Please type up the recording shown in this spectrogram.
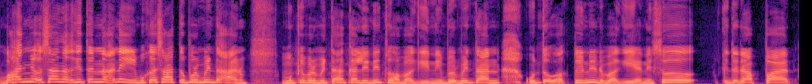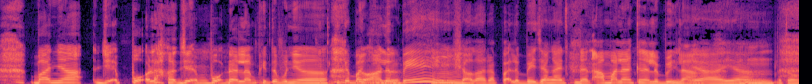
banyak sangat kita nak ni. Bukan satu permintaan. Mungkin permintaan kali ni Tuhan bagi ni. Permintaan untuk waktu ni dia bagi yang ni. So kita dapat banyak jackpot lah jackpot dalam kita punya Kita bagi doa tu. lebih, Hmm. insyaAllah dapat lebih. Jangan dan amalan kena lebih lah. Ya, ya, betul.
